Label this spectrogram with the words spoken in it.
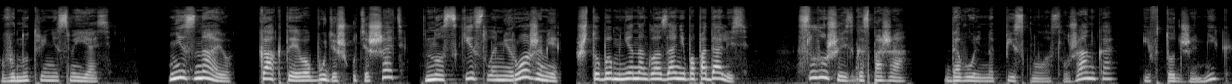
внутренне смеясь. Не знаю, как ты его будешь утешать, но с кислыми рожами, чтобы мне на глаза не попадались. Слушаюсь, госпожа, довольно пискнула служанка и в тот же миг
